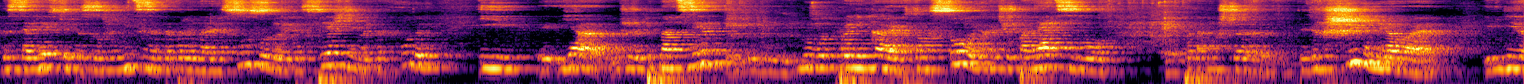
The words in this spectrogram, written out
Достоевский, это Солженицын, это Полина Суслова, это Спешнев, это Фудель. И я уже 15 лет ну вот проникаю в Толстого и хочу понять его, э, потому что это вершина мировая. И мне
